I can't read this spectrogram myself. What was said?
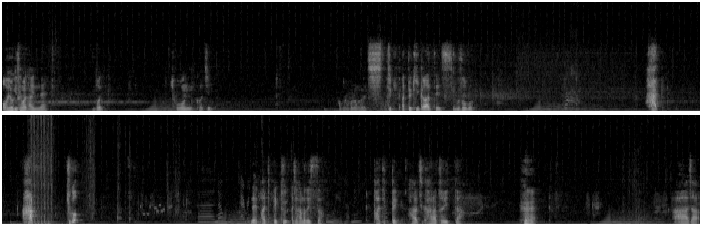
어, 여기 세 마리 다 있네? 뭐 좋은 거지? 아 뭐라 뭐라 씨, 들키, 아 들킬 것 같아 씨 무서워 핫! 핫! 죽어 네 바디백. 두 아직 하나 더 있어. 바디백 아직 하나 더 있다 아, 자,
